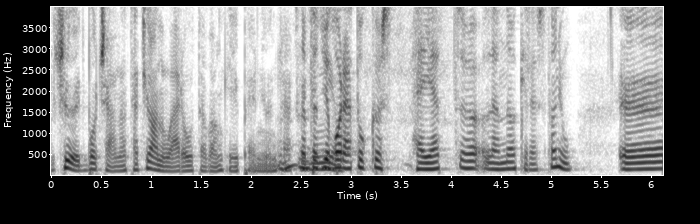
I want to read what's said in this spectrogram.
sőt, bocsánat, hát január óta van képernyőn. Tehát, nem, tehát, hogy a barátok közt helyett lenne a keresztanyú? Ö,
